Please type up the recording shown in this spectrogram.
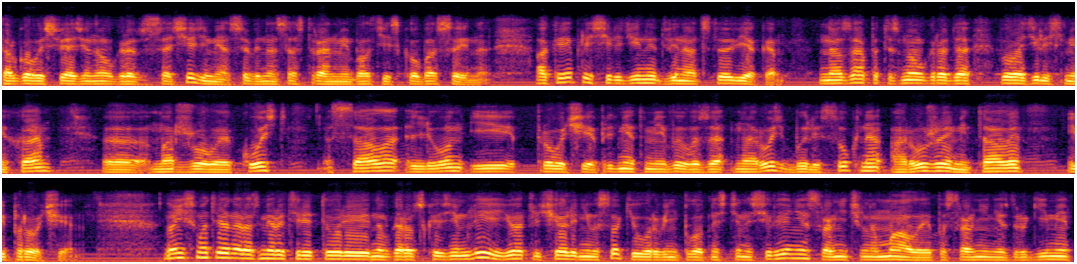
Торговые связи Новгорода с соседями, особенно со странами Балтийского бассейна, окрепли с середины XII века. На запад из Новгорода вывозились меха, э, моржовая кость, сало, лен и прочие. Предметами вывоза на Русь были сукна, оружие, металлы и прочее. Но несмотря на размеры территории новгородской земли, ее отличали невысокий уровень плотности населения, сравнительно малое по сравнению с другими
